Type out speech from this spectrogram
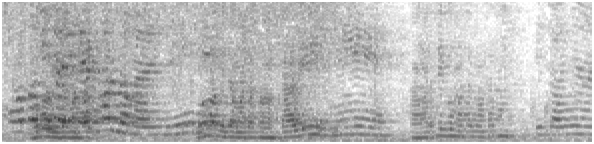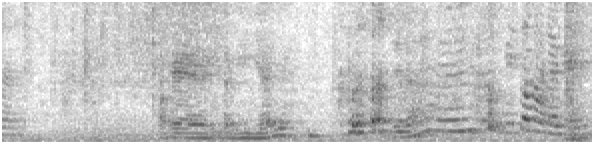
Potongnya dari teflon dong anjing. Gue gak bisa masak sama sekali. Ini Gak ngerti gue masak-masakan. pisaunya. Pakai sikat gigi aja. Ya jangan. Pisau mana guys?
